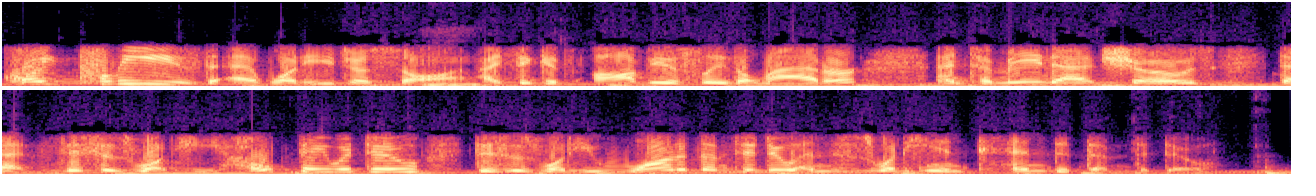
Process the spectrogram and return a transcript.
quite pleased at what he just saw? Hmm. I think it's obviously the latter, and to me, that shows that this is what he hoped they would do, this is what he wanted them to do, and this is what he intended them to do.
